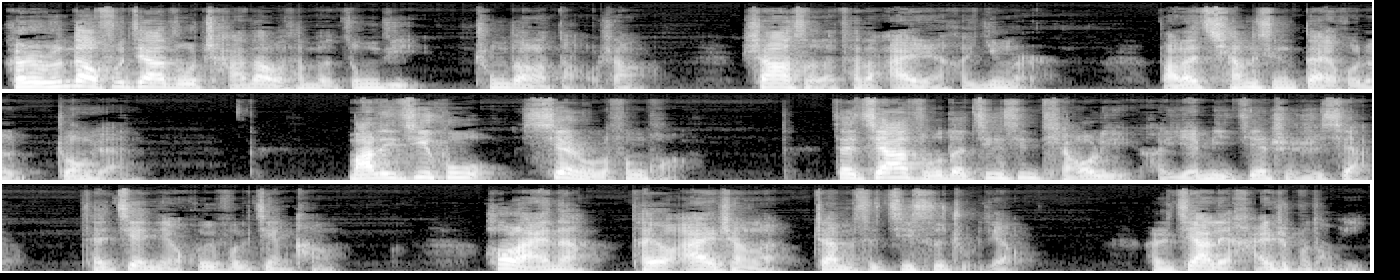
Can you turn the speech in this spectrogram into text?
可是伦道夫家族查到了他们的踪迹，冲到了岛上，杀死了他的爱人和婴儿，把他强行带回了庄园。玛丽几乎陷入了疯狂，在家族的精心调理和严密监视之下，才渐渐恢复了健康。后来呢，他又爱上了詹姆斯·基斯主教，可是家里还是不同意。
